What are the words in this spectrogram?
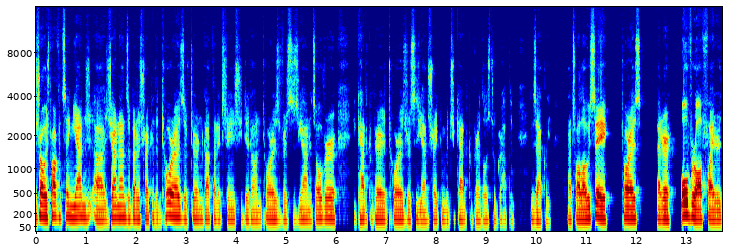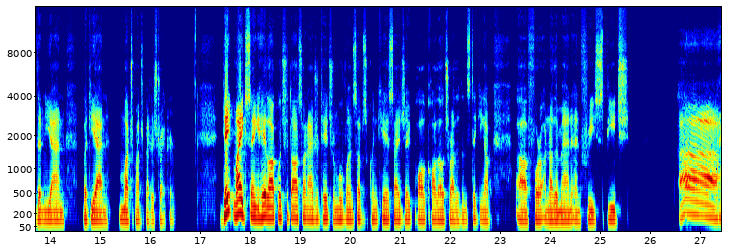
Mr. Always Prophet saying Yan uh, a better striker than Torres. If Dern got that exchange she did on Torres versus Yan, it's over. You can't compare Torres versus Yan striking, but you can't compare those two grappling. Exactly. That's why I'll always say Torres better overall fighter than Yan, but Yan much much better striker. Date Mike saying, "Hey Lock, what's your thoughts on Andrew Tate's removal and subsequent KSI Jake Paul callouts rather than sticking up uh, for another man and free speech?" Uh,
